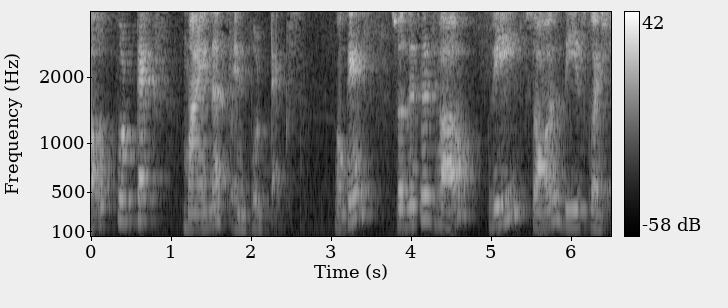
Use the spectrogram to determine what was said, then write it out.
output tax minus input tax okay? So this is how we solve these questions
